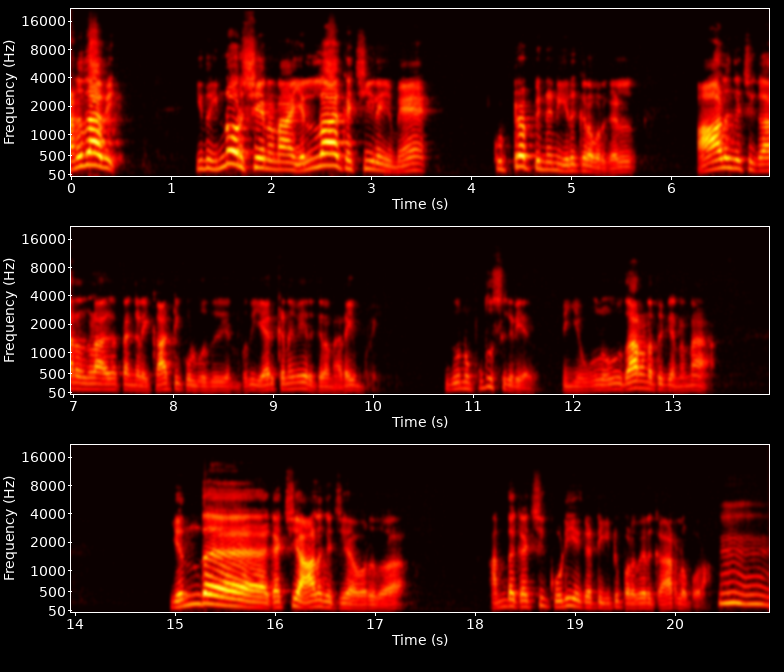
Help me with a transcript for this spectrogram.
அனுதாபி. இது இன்னொரு விஷயம் என்னன்னா எல்லா கட்சியிலையுமே குற்ற பின்னணி இருக்கிறவர்கள் ஆளுங்கட்சிக்காரர்களாக தங்களை காட்டிக் கொள்வது என்பது ஏற்கனவே இருக்கிற நடைமுறை இது ஒன்றும் புதுசு கிடையாது நீங்க ஒரு உதாரணத்துக்கு என்னன்னா எந்த கட்சி ஆளுங்கட்சியா வருதோ அந்த கட்சி கொடியை கட்டிக்கிட்டு பல பேர் கார்ல ம்.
